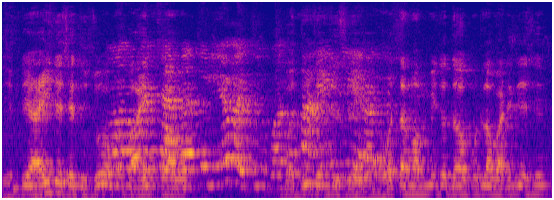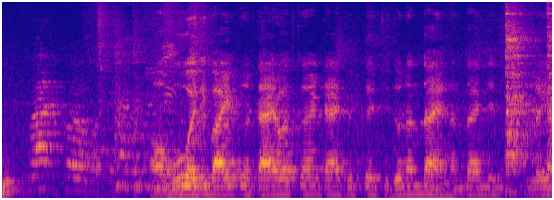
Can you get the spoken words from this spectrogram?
હિન્દી આવી જશે તું જો બાઈક પાવો બધું થઈ જશે. હવે તાર મમ્મી તો દવા પોટલા વાટી દેશે. હા હું અહીંથી બાઈક ટાયર વધ કરીને ટાયર ફિટ કરી સીધો નંદા નંદા એન્જિન લઈને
